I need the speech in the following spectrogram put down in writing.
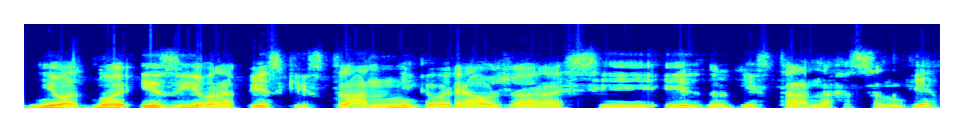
ни в одной из европейских стран, не говоря уже о России и других странах СНГ.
